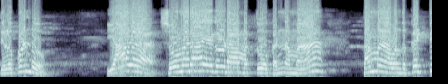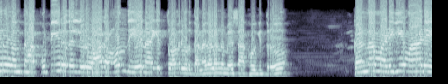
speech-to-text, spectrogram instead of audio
ತಿಳ್ಕೊಂಡು ಯಾವ ಸೋಮರಾಯಗೌಡ ಮತ್ತು ಕಣ್ಣಮ್ಮ ತಮ್ಮ ಒಂದು ಕಟ್ಟಿರುವಂತಹ ಕುಟೀರದಲ್ಲಿರುವಾಗ ಮುಂದೆ ಏನಾಗಿತ್ತು ಅಂದ್ರೆ ಇವರು ದನಗಳನ್ನು ಮೇಸಾಕ್ ಹೋಗಿದ್ರು. ಕಣ್ಣಮ್ಮ ಅಡಿಗೆ ಮಾಡಿ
